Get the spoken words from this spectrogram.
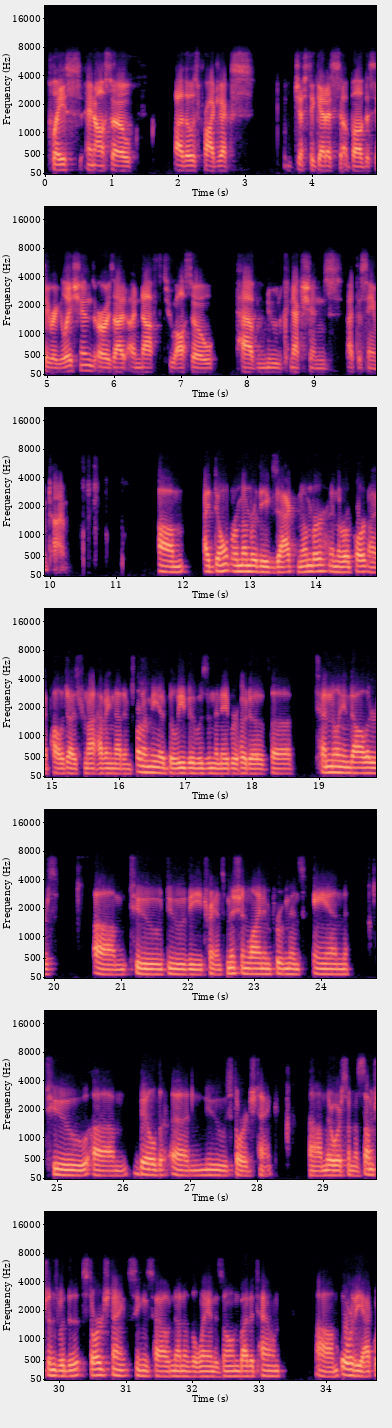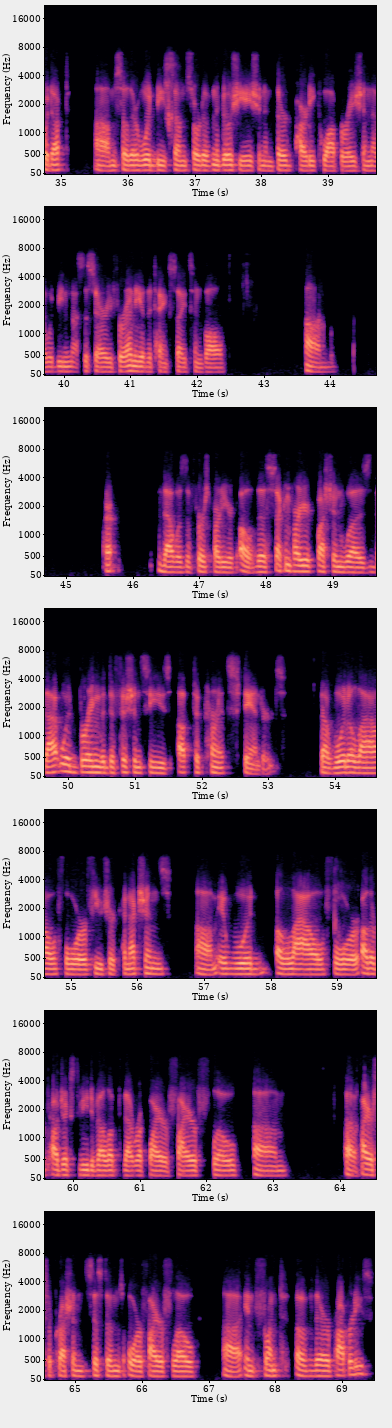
place? And also, are those projects just to get us above the state regulations, or is that enough to also have new connections at the same time? Um, I don't remember the exact number in the report, and I apologize for not having that in front of me. I believe it was in the neighborhood of uh, $10 million to do the transmission line improvements and to um, build a new storage tank. Um, there were some assumptions with the storage tank, seeing how none of the land is owned by the town um, or the aqueduct. Um, so there would be some sort of negotiation and third-party cooperation that would be necessary for any of the tank sites involved. Um, that was the first part of your, oh, the second part of your question was that would bring the deficiencies up to current standards. That would allow for future connections. Um, it would allow for other projects to be developed that require fire flow, um, uh, fire suppression systems or fire flow, uh, in front of their properties.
